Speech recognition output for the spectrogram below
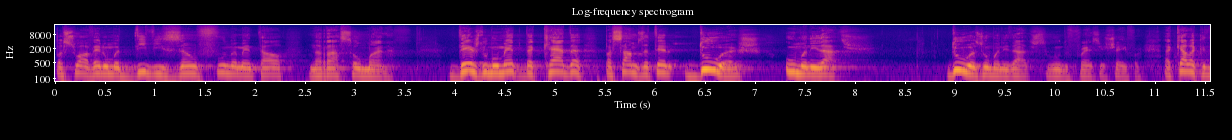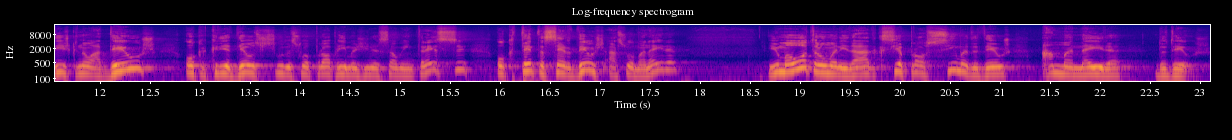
passou a haver uma divisão fundamental na raça humana desde o momento da queda, passámos a ter duas humanidades. Duas humanidades, segundo Francis Schaeffer. Aquela que diz que não há Deus, ou que cria Deus segundo a sua própria imaginação e interesse, ou que tenta ser Deus à sua maneira, e uma outra humanidade que se aproxima de Deus à maneira de Deus.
